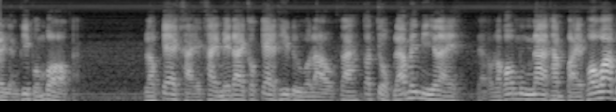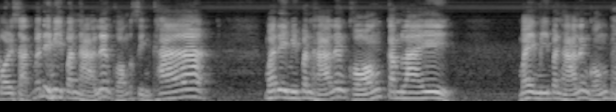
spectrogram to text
ออย่างที่ผมบอกอะเราแก้ไขใครไม่ได้ก็แก้ที่ดูเราซะก็จบแล้วไม่มีอะไร แต่เราก็มุ่งหน้าทำไป เพราะว่าบริษัทไม่ได้มีปัญหาเรื่องของสินค้า ไม่ได้มีปัญหาเรื่องของกำไร ไม่มีปัญหาเรื่องของแผ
